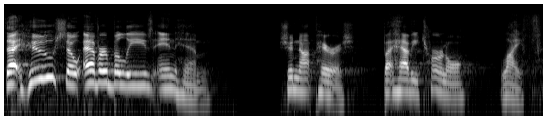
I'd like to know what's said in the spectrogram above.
that whosoever believes in him should not perish but have eternal life.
